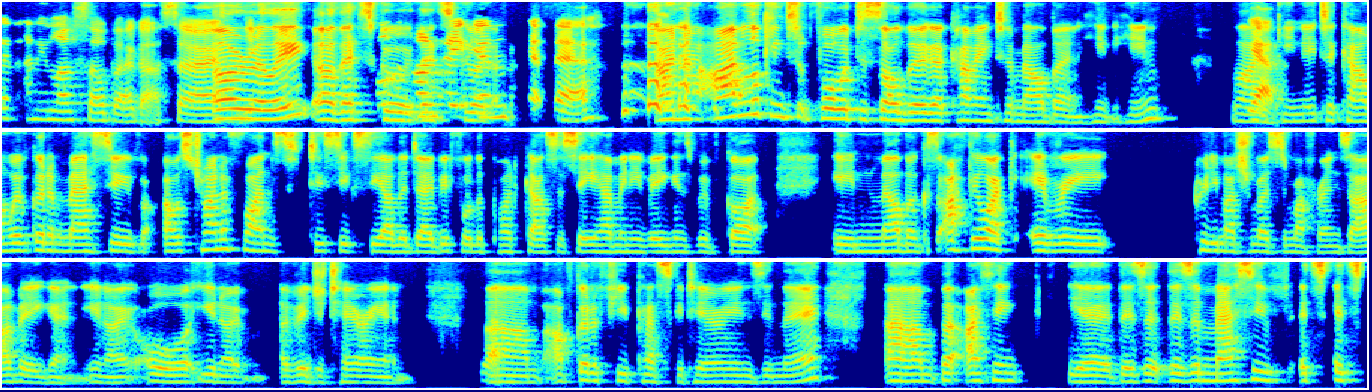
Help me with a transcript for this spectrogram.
yeah. and he loves soul burger. So Oh really? Oh that's good. That's good. Get there. I know. I'm looking to, forward to soul burger coming to Melbourne. Hint hint. Like yeah. you need to come. We've got a massive. I was trying to find the statistics the other day before the podcast to see how many vegans we've got in Melbourne because I feel like every pretty much most of my friends are vegan, you know, or you know, a vegetarian. Yeah. Um, I've got a few pescatarians in there, um, but I think yeah there's a there's a massive it's it's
